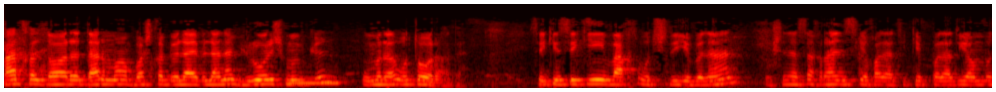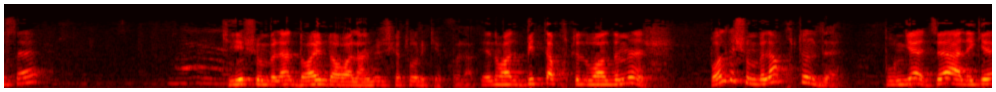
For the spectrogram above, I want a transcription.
har xil dori darmon boshqa bo'lak bilan ham yuraverish mumkin umri o'taveradi. Sekin sekin vaqt o'tishligi bilan o'sha narsa xronический holatga kelib qoladigan bo'lsa keyin shu bilan doim davolanib yurishga to'g'ri kelib qoladi. Endi hozir bitta qutulib oldimi? Bo'ldi shu bilan qutuldi bunga ja haligi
